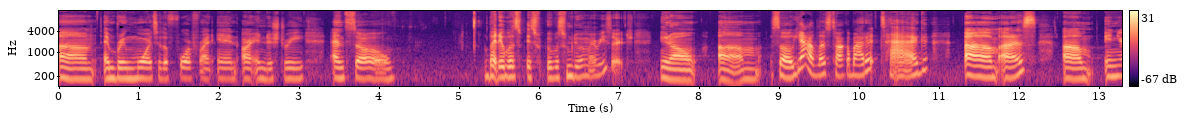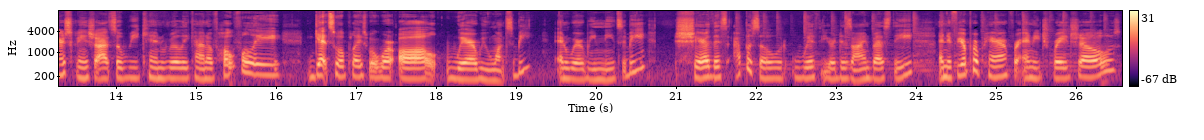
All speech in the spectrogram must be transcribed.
um, and bring more to the forefront in our industry. And so, but it was it was from doing my research, you know. Um, so yeah, let's talk about it. Tag um, us um, in your screenshot so we can really kind of hopefully get to a place where we're all where we want to be and where we need to be share this episode with your design bestie. And if you're preparing for any trade shows,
